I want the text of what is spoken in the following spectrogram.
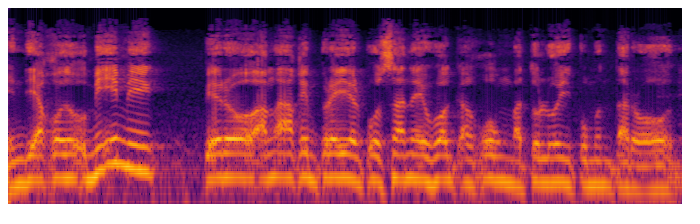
hindi ako umiimik, pero ang aking prayer po sana ay huwag akong matuloy pumunta roon.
